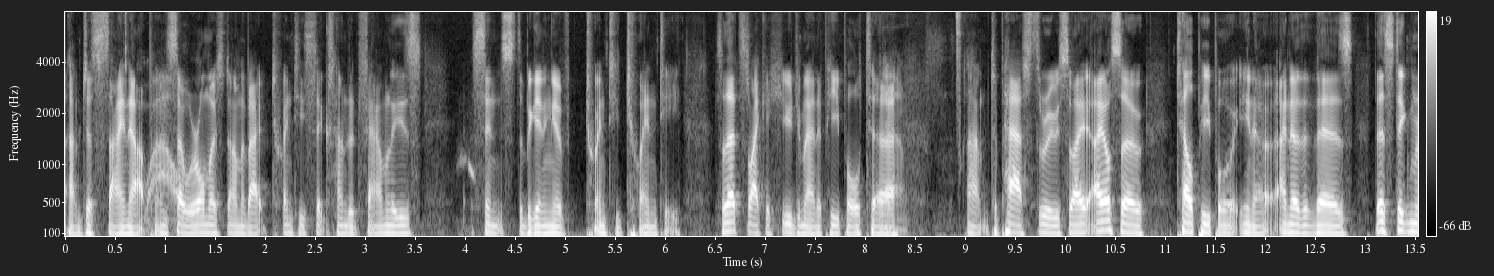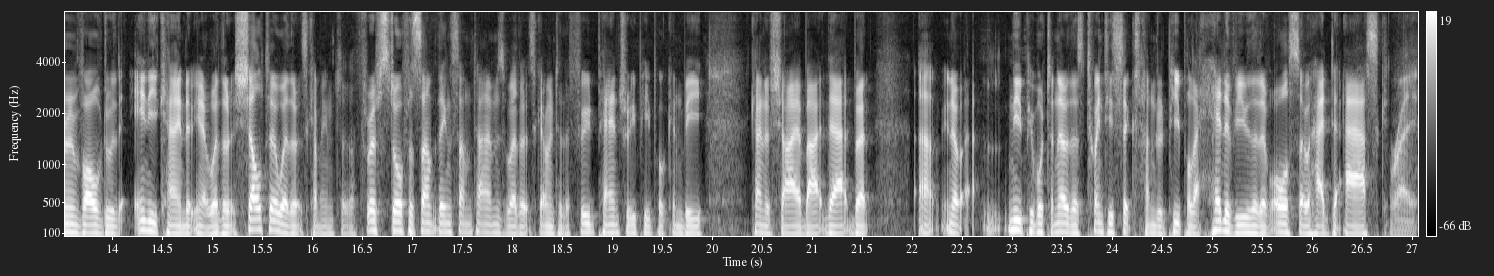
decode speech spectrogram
um, just sign up, and so we're almost on about 2,600 families since the beginning of 2020. So that's like a huge amount of people to Yeah. um, to pass through. So I, I also tell people, you know, I know that there's there's stigma involved with any kind of, you know, whether it's shelter, whether it's coming to the thrift store for something, sometimes whether it's going to the food pantry, people can be kind of shy about that. But uh, you know, need people to know there's 2,600 people ahead of you that have also had to ask Right.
